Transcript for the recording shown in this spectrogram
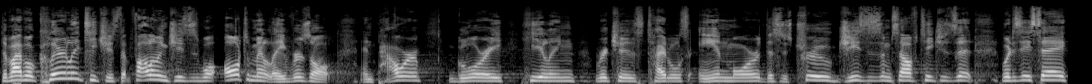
The Bible clearly teaches that following Jesus will ultimately result in power, glory, healing, riches, titles, and more. This is true. Jesus himself teaches it. What does he say?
